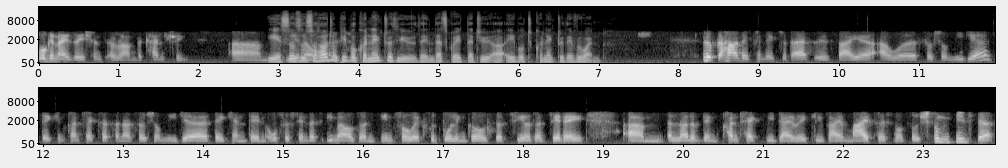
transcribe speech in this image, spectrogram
organizations around the country. Um, yes. So, so, so, how do people connect with you then? That's great that you are able to connect with everyone. Look, how they connect with us is via our social media. They can contact us on our social media. They can then also send us emails on info at futballinggirls.co.za. Um, a lot of them contact me directly via my personal social media.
